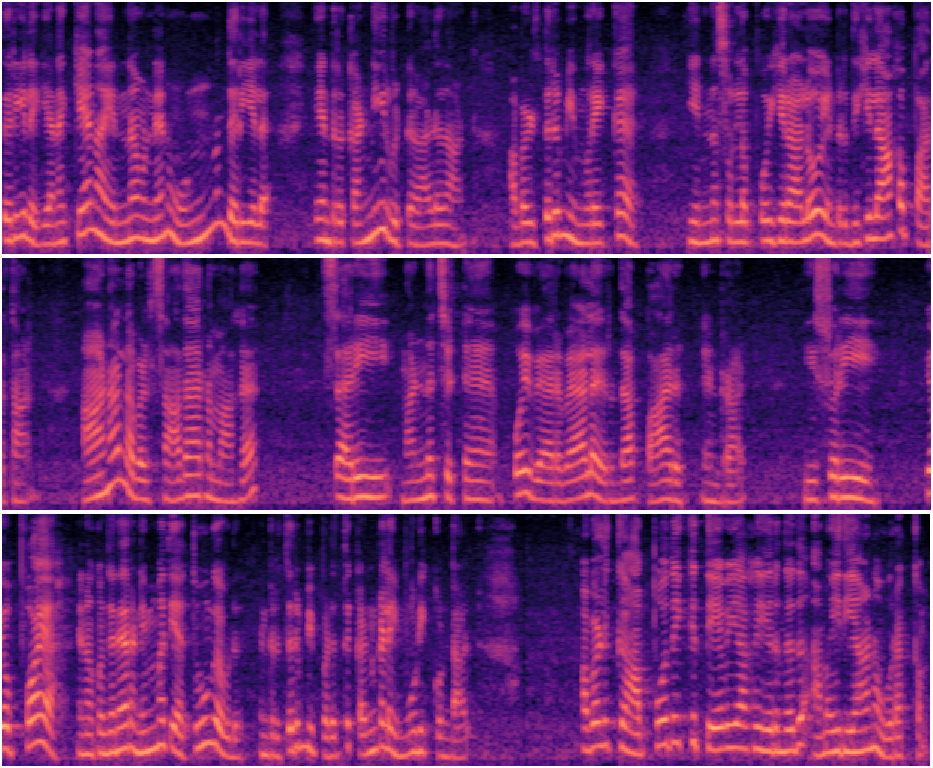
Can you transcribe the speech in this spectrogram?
தெரியல. எனக்கே நான் என்ன பண்ணேன்னு ஒன்றும் தெரியல என்று கண்ணீர் விட்டு அழுதான். அவள் திரும்பி முறைக்க என்ன சொல்லப் போகிறாளோ? என்று திகிலாக பார்த்தான். ஆனால் அவள் சாதாரணமாக சரி மன்னிச்சிட்டேன். போய் வேற வேலை இருந்தா பாரு என்றாள். ஈஸ்வரி யோ போயா. என்னை கொஞ்ச நேரம் நிம்மதியாக தூங்க விடு என்று திரும்பி படுத்து கண்களை மூடிக்கொண்டாள். அவளுக்கு அப்போதைக்கு தேவையாக இருந்தது அமைதியான உறக்கம்.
